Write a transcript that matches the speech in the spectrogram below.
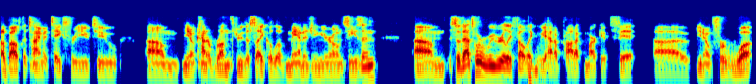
about the time it takes for you to, um, you know, kind of run through the cycle of managing your own season. Um, so that's where we really felt like we had a product market fit, uh, you know, for what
